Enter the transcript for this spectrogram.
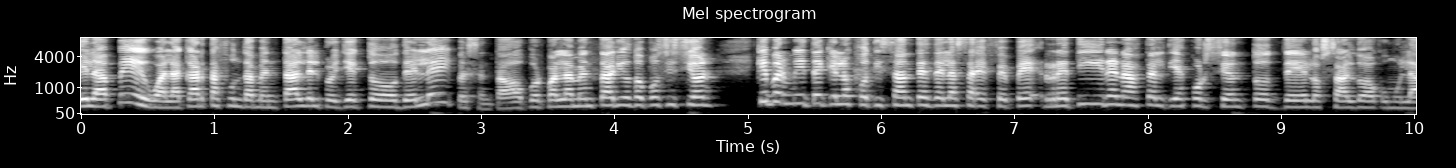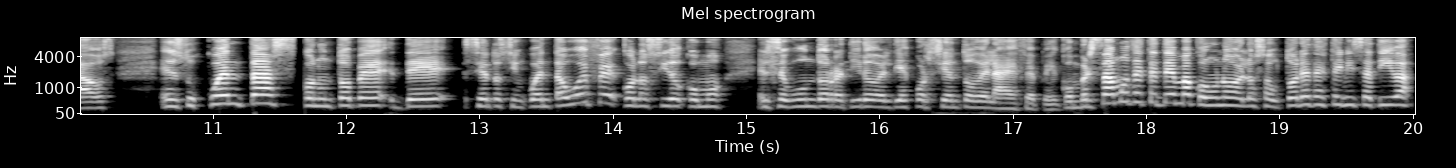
el apego a la Carta Fundamental del proyecto de ley presentado por parlamentarios de oposición que permite que los cotizantes de las AFP retiren hasta el 10% de los saldos acumulados en sus cuentas con un tope de 150 UF, conocido como el segundo retiro del 10% de las AFP. Conversamos de este tema con uno de los autores de esta iniciativa,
